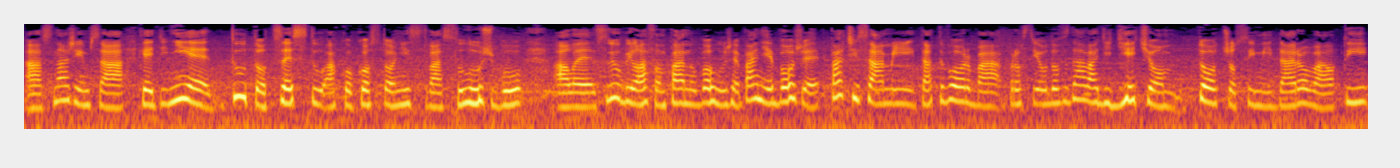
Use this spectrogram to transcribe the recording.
a snažím sa, keď nie túto cestu ako kostolníctva službu, ale slúbila som Pánu Bohu, že Pane Bože, páči sa mi tá tvorba, proste odovzdávať deťom to, čo si mi daroval ty,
